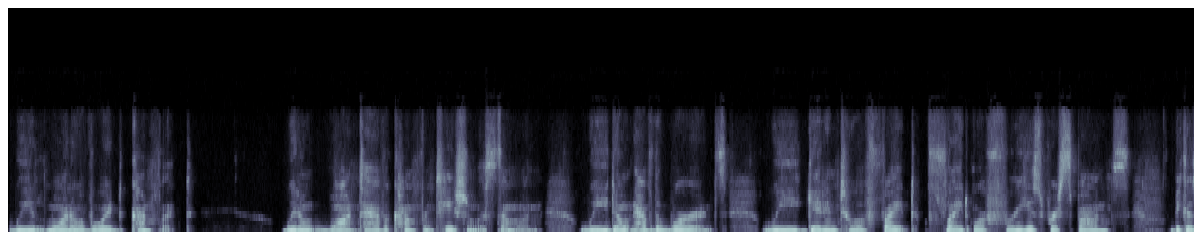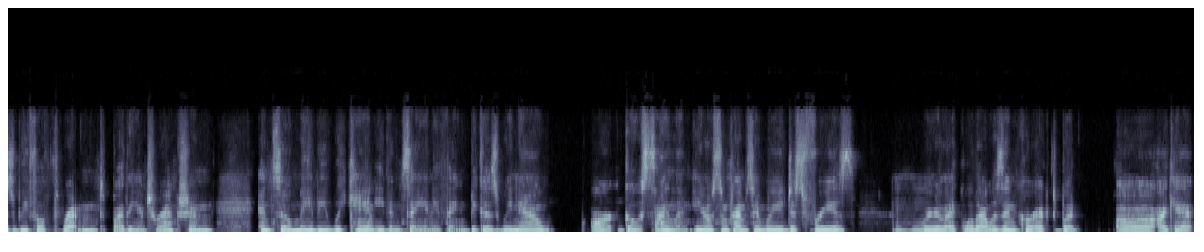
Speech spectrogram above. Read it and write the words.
we want to avoid conflict. We don't want to have a confrontation with someone. We don't have the words. We get into a fight, flight, or freeze response because we feel threatened by the interaction. And so maybe we can't even say anything because we now are go silent. You know, sometimes we just freeze mm-hmm. where you're like, well, that was incorrect, but uh, I can't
